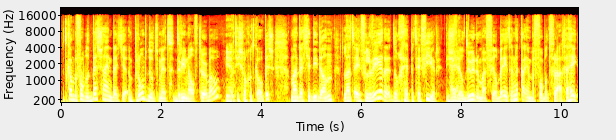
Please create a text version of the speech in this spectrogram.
het kan bijvoorbeeld best zijn dat je een prompt doet met 3,5 turbo, Ja. omdat die zo goedkoop is. Maar dat je die dan laat evalueren door GPT-4. Die is Ja, ja. veel duurder, maar veel beter. En dan kan je hem bijvoorbeeld vragen: hey,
